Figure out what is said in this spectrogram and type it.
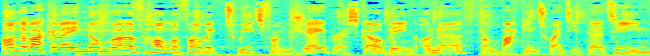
On the back of a number of homophobic tweets from Jay Briscoe being unearthed from back in 2013,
